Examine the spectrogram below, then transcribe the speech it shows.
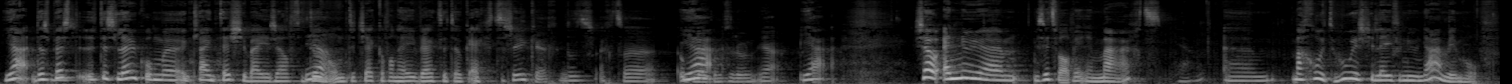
ja, dat is best, het is leuk om eh, een klein testje bij jezelf te doen. Ja. Om te checken van, hey, werkt het ook echt? Zeker. Dat is echt eh, ook Ja. leuk om te doen. Ja. Ja. Zo, en nu ehm, zitten we alweer in maart. Ehm, maar goed, hoe is je leven nu na Wim Hof?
